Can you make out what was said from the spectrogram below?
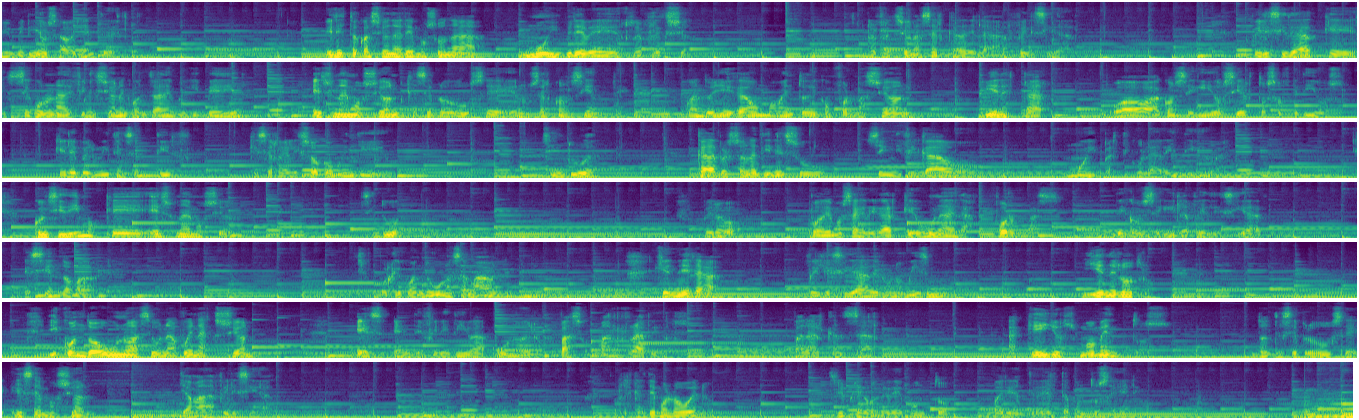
bienvenidos a Variante Delta. En esta ocasión haremos una muy breve reflexión. Reflexión acerca de la felicidad. Felicidad que, según una definición encontrada en Wikipedia, es una emoción que se produce en un ser consciente cuando llega a un momento de conformación, bienestar o ha conseguido ciertos objetivos que le permiten sentir que se realizó como individuo. Sin duda, cada persona tiene su significado muy particular e individual. Coincidimos que es una emoción, sin duda. Pero podemos agregar que una de las formas de conseguir la felicidad es siendo amable. Porque cuando uno es amable, genera felicidad en uno mismo y en el otro. Y cuando uno hace una buena acción, es en definitiva uno de los pasos más rápidos para alcanzar aquellos momentos donde se produce esa emoción llamada felicidad. Rescatemos lo bueno www.variantedelta.cl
